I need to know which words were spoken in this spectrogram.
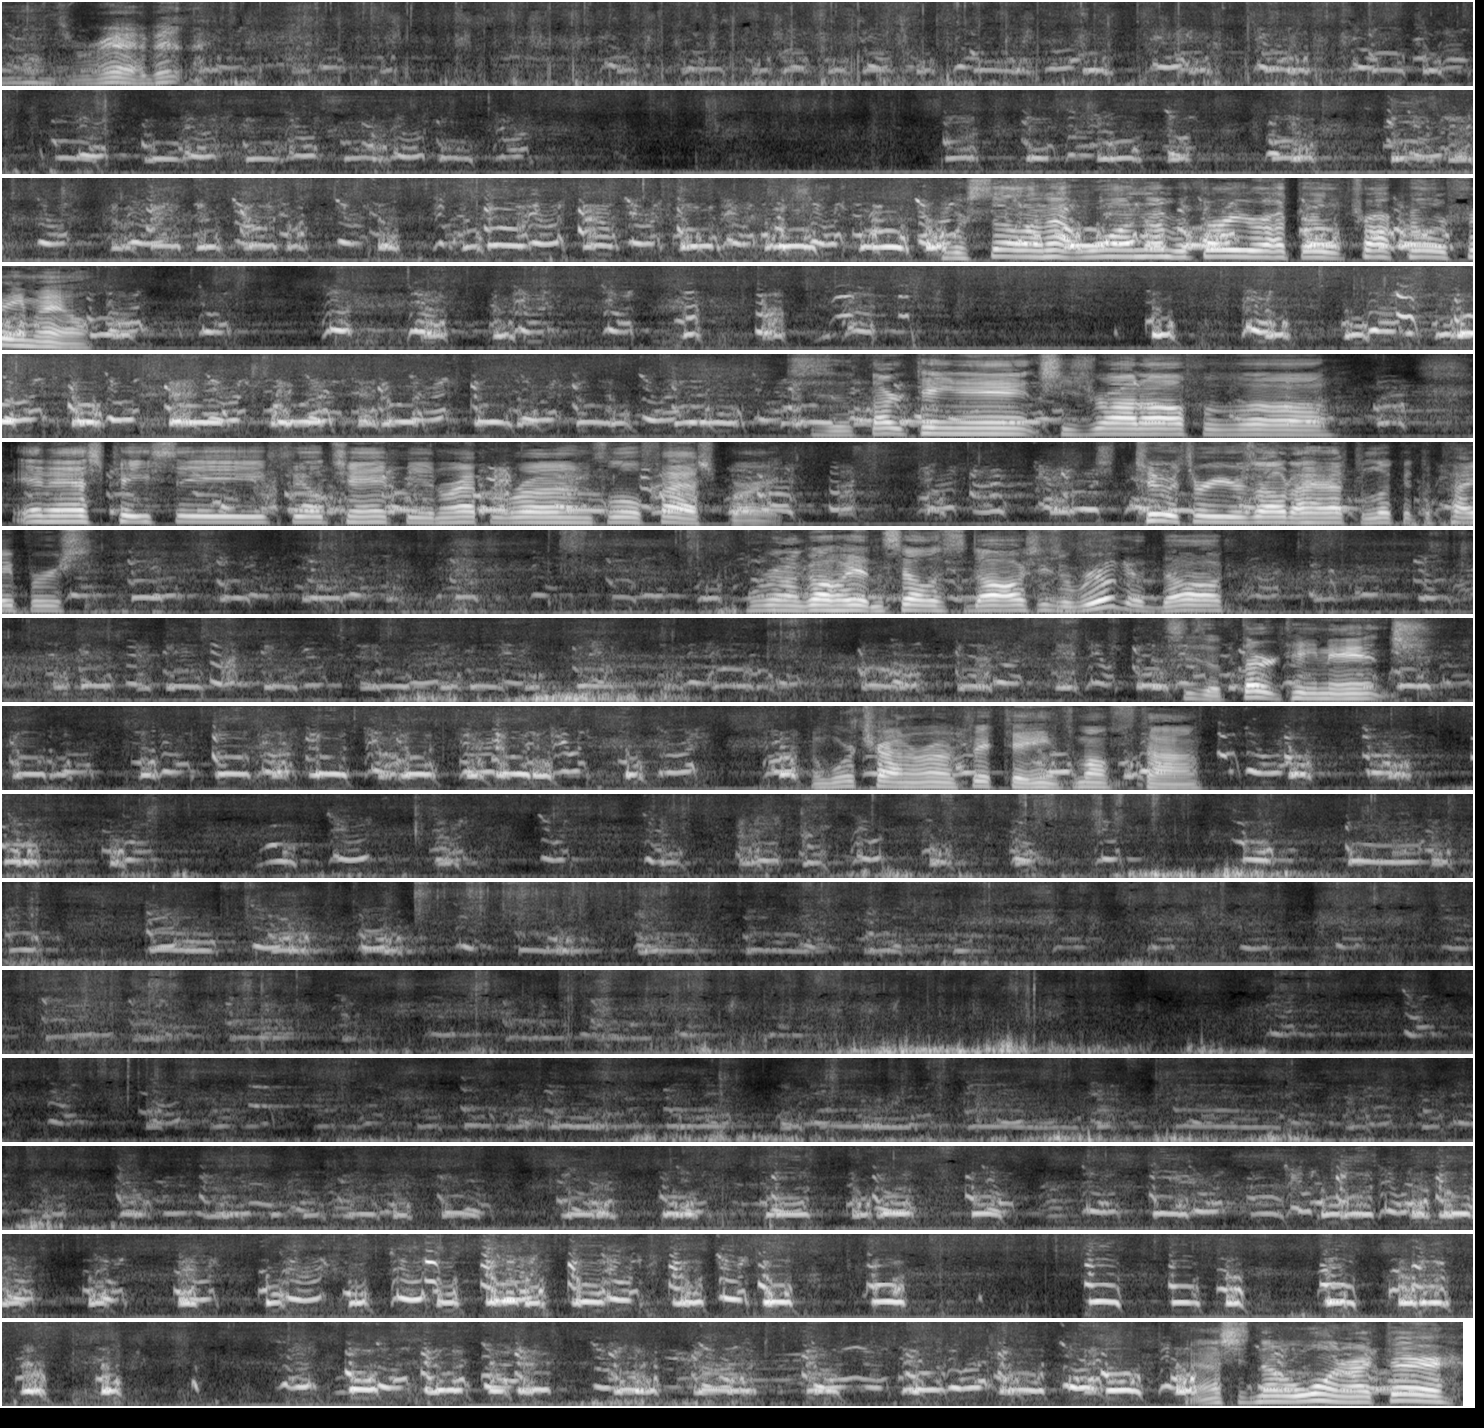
A rabbit. We're selling that one number three right there, the tricolor female. A 13 inch. She's right off of uh, NSPC Field Champion Rapid Runs Little Fast Break. She's two or three years old. I have to look at the papers. We're gonna go ahead and sell this dog. She's a real good dog. She's a 13 inch. And we're trying to run 15s most of the time. Now she's number one right there.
